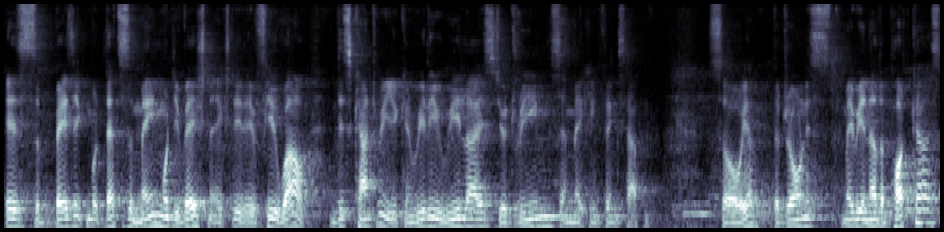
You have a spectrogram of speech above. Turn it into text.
is the basic. That's the main motivation actually. To feel wow, in this country you can really realize your dreams and making things happen. So yeah, the drone is maybe another podcast,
